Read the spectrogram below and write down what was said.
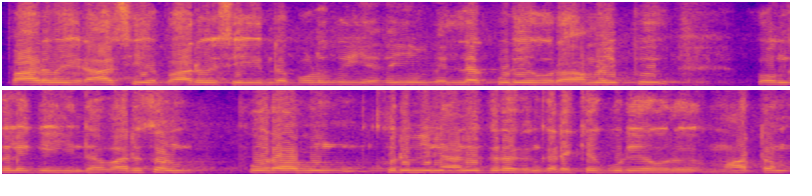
பார்வை ராசியை பார்வை செய்கின்ற பொழுது எதையும் வெல்லக்கூடிய ஒரு அமைப்பு உங்களுக்கு இந்த வருஷம் பூராவும் குருவின் அனுக்கிரகம் கிடைக்கக்கூடிய ஒரு மாற்றம்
